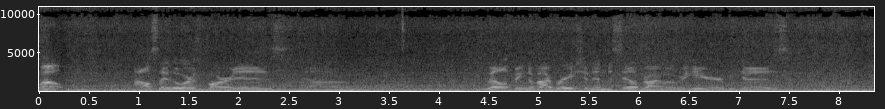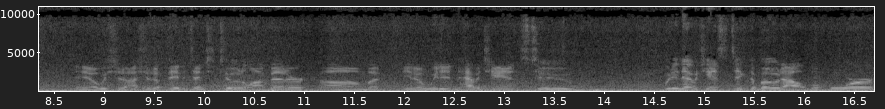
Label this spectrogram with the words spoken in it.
well, I'll say the worst part is um, developing the vibration in the sail drive over here because you know we should I should have paid attention to it a lot better. Um, but you know we didn't have a chance to we didn't have a chance to take the boat out before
